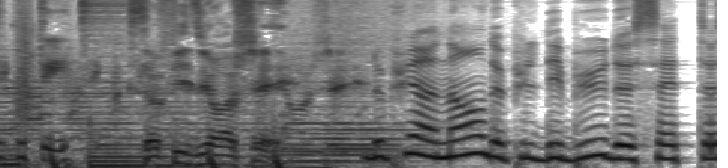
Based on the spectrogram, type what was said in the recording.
Vous écoutez Sophie Durocher. Depuis un an, depuis le début de cette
